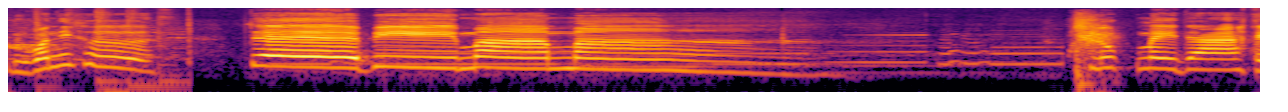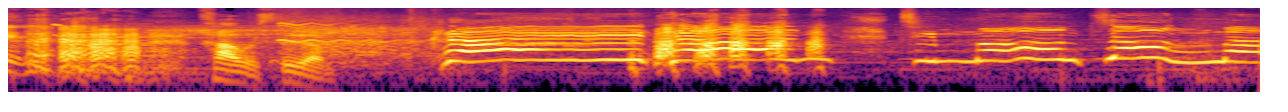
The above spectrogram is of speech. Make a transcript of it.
หรือว่านี่คือเดบีมามาลุกไม่ได้แล้วเข่าเสื่อม ใครกันที่มองจ้องมา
